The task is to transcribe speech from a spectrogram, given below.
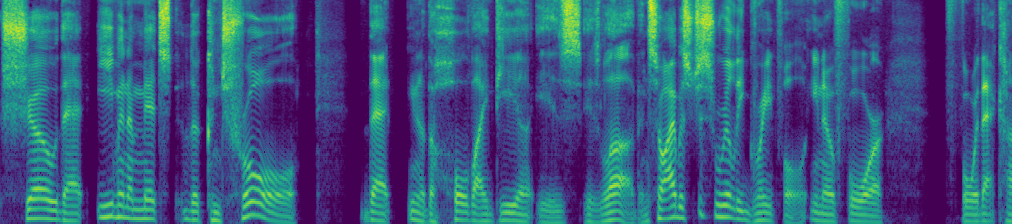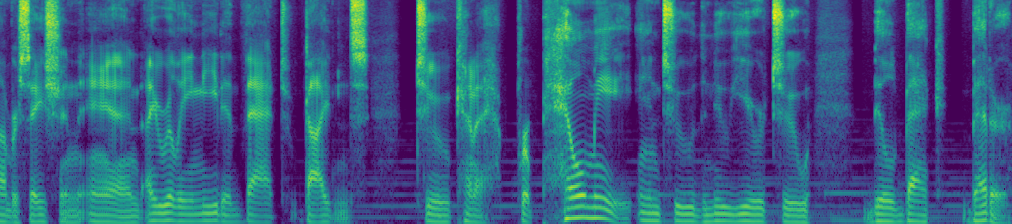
show that even amidst the control that you know the whole idea is is love and so i was just really grateful you know for for that conversation and i really needed that guidance to kind of propel me into the new year to build back better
